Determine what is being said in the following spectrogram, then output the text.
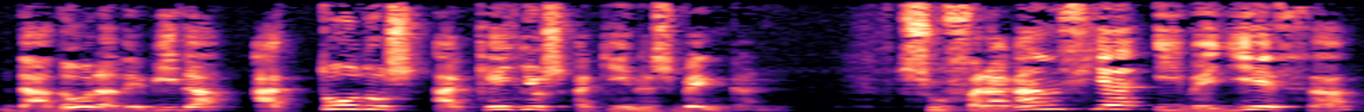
dadora de vida a todos aquellos a quienes vengan. Su fragancia y belleza,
